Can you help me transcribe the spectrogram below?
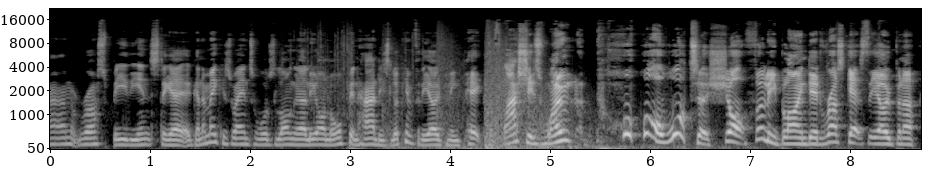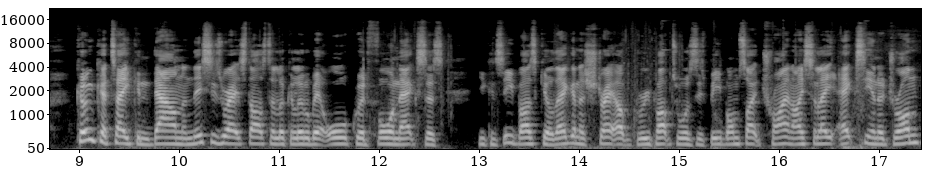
Can Russ be the instigator? Going to make his way in towards long early on. AWP in hand. He's looking for the opening pick. The flashes won't... Oh, what a shot. Fully blinded. Russ gets the opener. Kunkka taken down. And this is where it starts to look a little bit awkward for Nexus. You can see Buzzkill. They're going to straight up group up towards this B-bomb site. Try and isolate Exy and Adron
